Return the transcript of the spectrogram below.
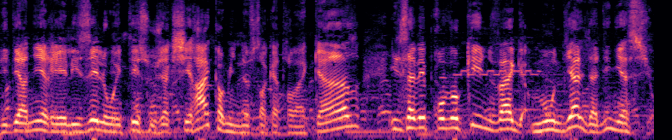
Les derniers réalisés l'ont été sous Jacques Chirac en 1995. Ils avaient provoqué une vague mondiale d'indignation.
